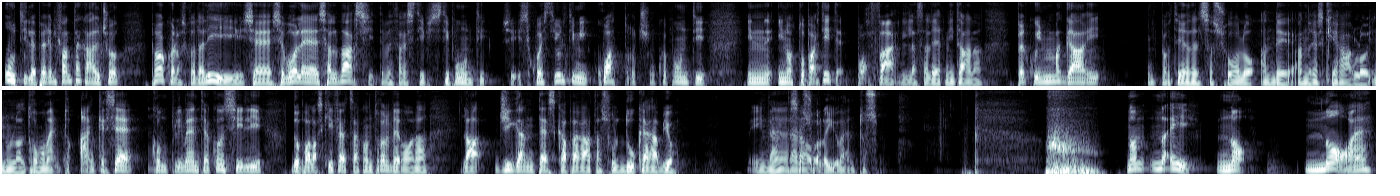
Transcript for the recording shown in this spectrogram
utile per il fantacalcio, però quella squadra lì, se, se vuole salvarsi, deve fare sti, sti punti. Sì, questi ultimi 4-5 punti in, in 8 partite può farli la Salernitana, per cui magari il portiere del Sassuolo ande- andrei a schierarlo in un altro momento. Anche se, complimenti a consigli, dopo la schifezza contro il Verona, la gigantesca parata sul Duca Rabiot in roba. Sassuolo-Juventus. No, no, ehi, no, no, eh.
